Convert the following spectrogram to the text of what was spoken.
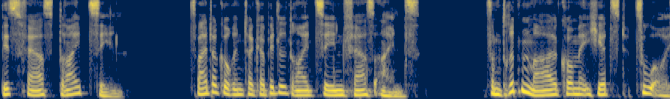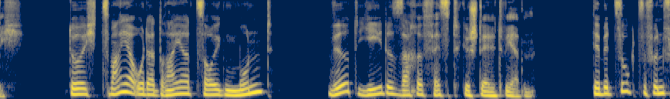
bis Vers 13. 2. Korinther Kapitel 13 Vers 1 Zum dritten Mal komme ich jetzt zu euch. Durch Zweier oder Dreier Zeugen Mund wird jede Sache festgestellt werden. Der Bezug zu 5.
